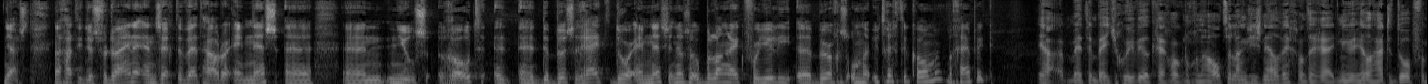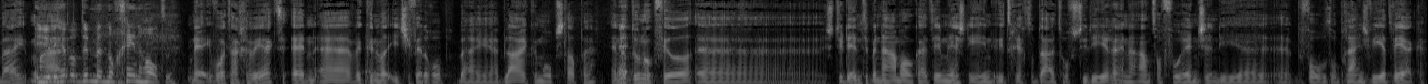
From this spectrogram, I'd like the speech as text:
Juist, dan gaat hij dus verdwijnen en zegt de wethouder Eemnes, Niels Rood. de bus rijdt door Eemnes en dat is ook belangrijk voor jullie burgers om naar Utrecht te komen, begrijp ik? Ja, met een beetje goede wil krijgen we ook nog een halte langs die snelweg. Want hij rijdt nu heel hard het dorp voorbij. Maar... Jullie hebben op dit moment nog geen halte? Nee, wordt aan gewerkt. En uh, we kunnen wel ietsje verderop bij uh, Blarikum opstappen. En dat doen ook veel uh, studenten, met name ook uit MS... die in Utrecht op de Uithof studeren. En een aantal forensen die bijvoorbeeld op Rijnsweert werken.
